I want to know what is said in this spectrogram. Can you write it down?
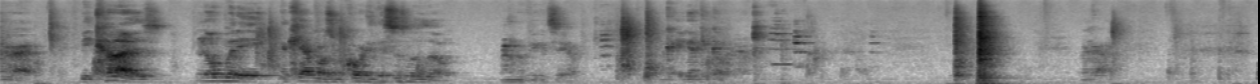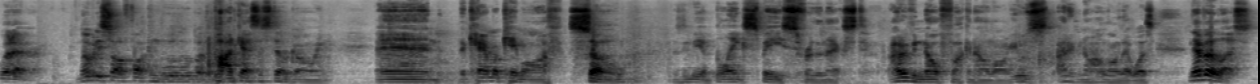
All right, because nobody, the camera was recording. This is Lulu. I don't know if you can see him. Okay, you gotta get going now. Okay. Whatever. Nobody saw fucking Lulu, but the podcast is still going. And the camera came off, so there's gonna be a blank space for the next. I don't even know fucking how long. It was. I don't even know how long that was. Nevertheless,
